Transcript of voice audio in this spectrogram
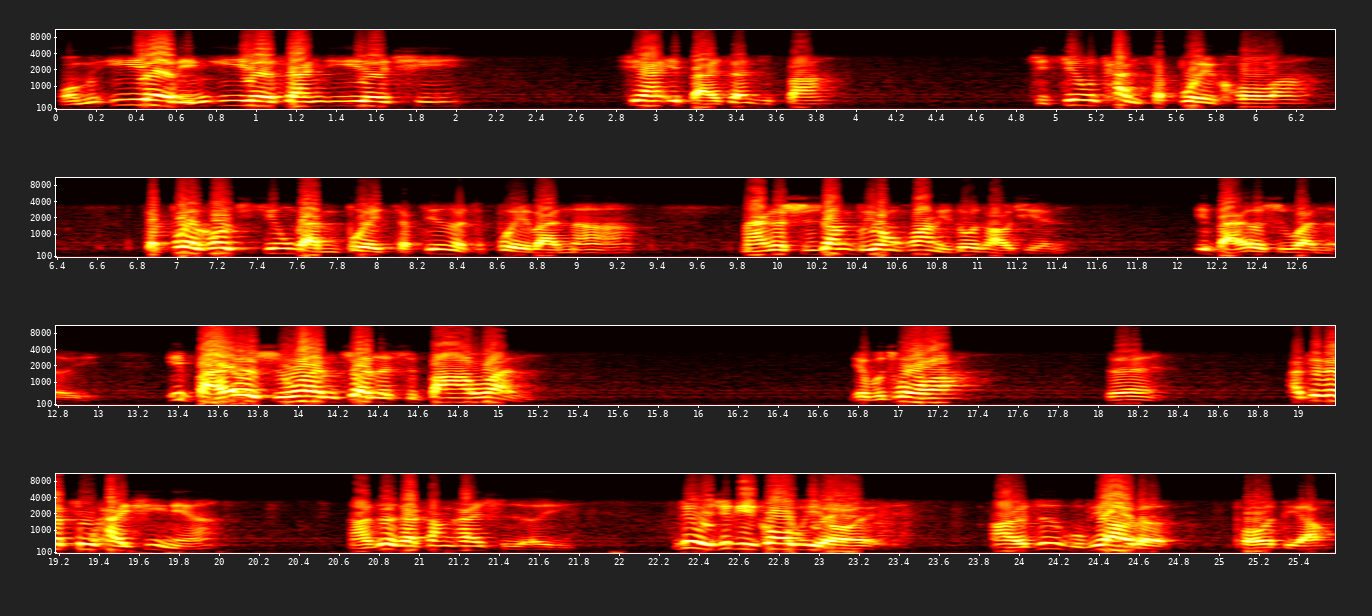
我们一二零、一二三、一二七，现在一百三十八，一张赚十八块啊，十八块一张万八，十张就十八万啊，买个十张不用花你多少钱，一百二十万而已，一百二十万赚了十八万，也不错啊，对，啊这个都开戏呢，啊这才刚开始而已，六这个股票哎，啊有这个股票的破掉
